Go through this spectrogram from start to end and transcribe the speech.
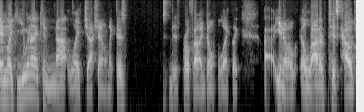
and like you and I cannot like Josh Allen. Like there's this profile I don't like. Like uh, you know, a lot of his college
